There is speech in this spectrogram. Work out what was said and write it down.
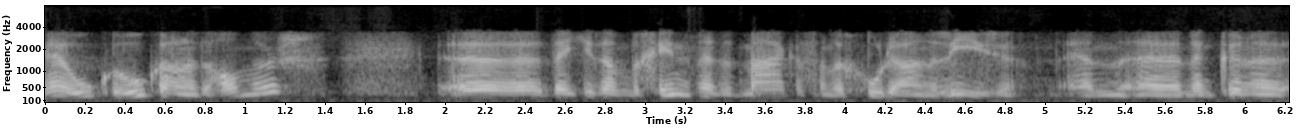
hè, hoe, hoe kan het anders... Uh, dat je dan begint met het maken van een goede analyse. En dan kunnen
